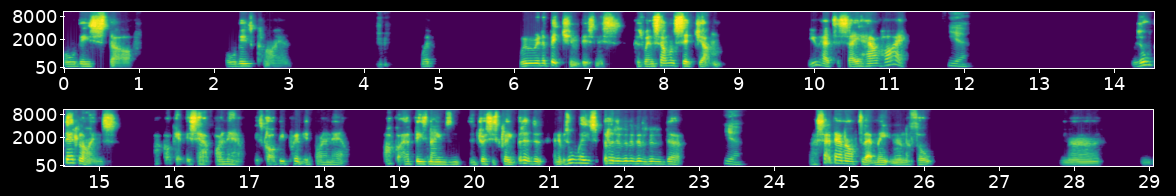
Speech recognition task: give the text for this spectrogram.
All these staff, all these clients. Mm. We're, we were in a bitching business because when someone said jump, you had to say how high. Yeah. It was all deadlines. I've got to get this out by now. It's got to be printed by now. I've got to have these names and addresses clean. And it was always. Yeah. I sat down after that meeting and I thought, no, I'm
